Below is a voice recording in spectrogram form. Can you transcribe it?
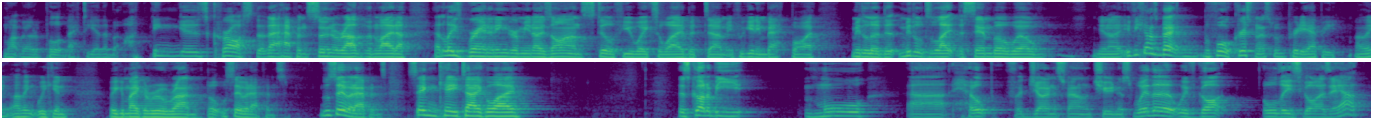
might be able to pull it back together. But fingers crossed that that happens sooner rather than later. At least Brandon Ingram, you know, Zion's still a few weeks away, but um, if we get him back by middle of de- middle to late December, well, you know, if he comes back before Christmas, we're pretty happy. I think I think we can we can make a real run, but we'll see what happens. We'll see what happens. Second key takeaway: there's got to be more uh, help for Jonas Valanciunas. Whether we've got all these guys out,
